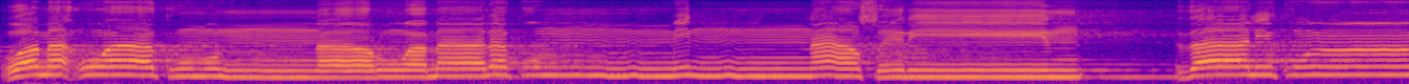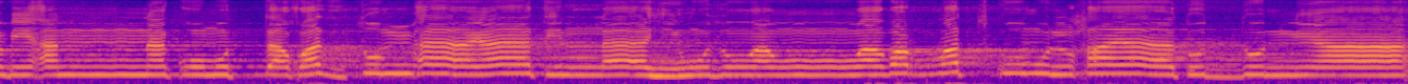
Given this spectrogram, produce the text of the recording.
ومأواكم النار وما لكم من ناصرين. ذلكم بأنكم اتخذتم آيات الله هزوا وغرتكم الحياة الدنيا.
